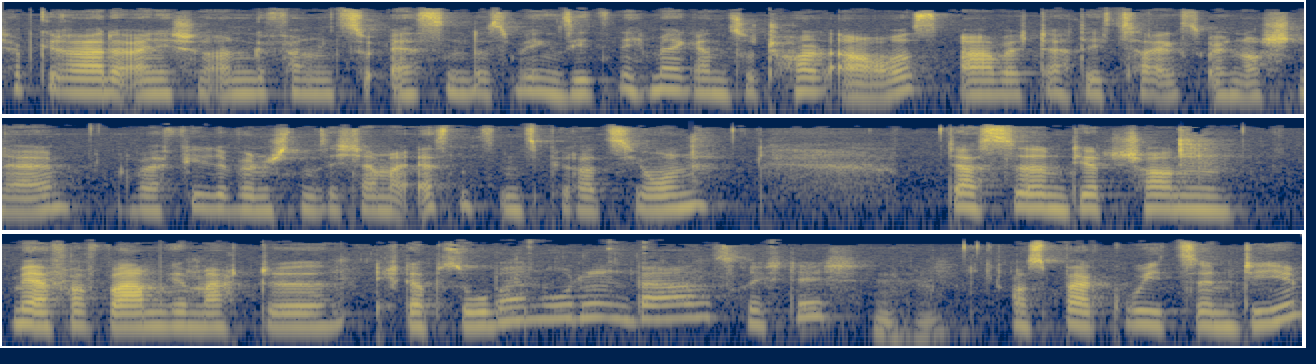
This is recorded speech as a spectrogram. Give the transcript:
Ich habe gerade eigentlich schon angefangen zu essen, deswegen sieht es nicht mehr ganz so toll aus. Aber ich dachte, ich zeige es euch noch schnell. Weil viele wünschen sich ja mal Essensinspiration. Das sind jetzt schon mehrfach warm gemachte, ich glaube Soba-Nudeln waren es, richtig? Aus Buckwheat sind die.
